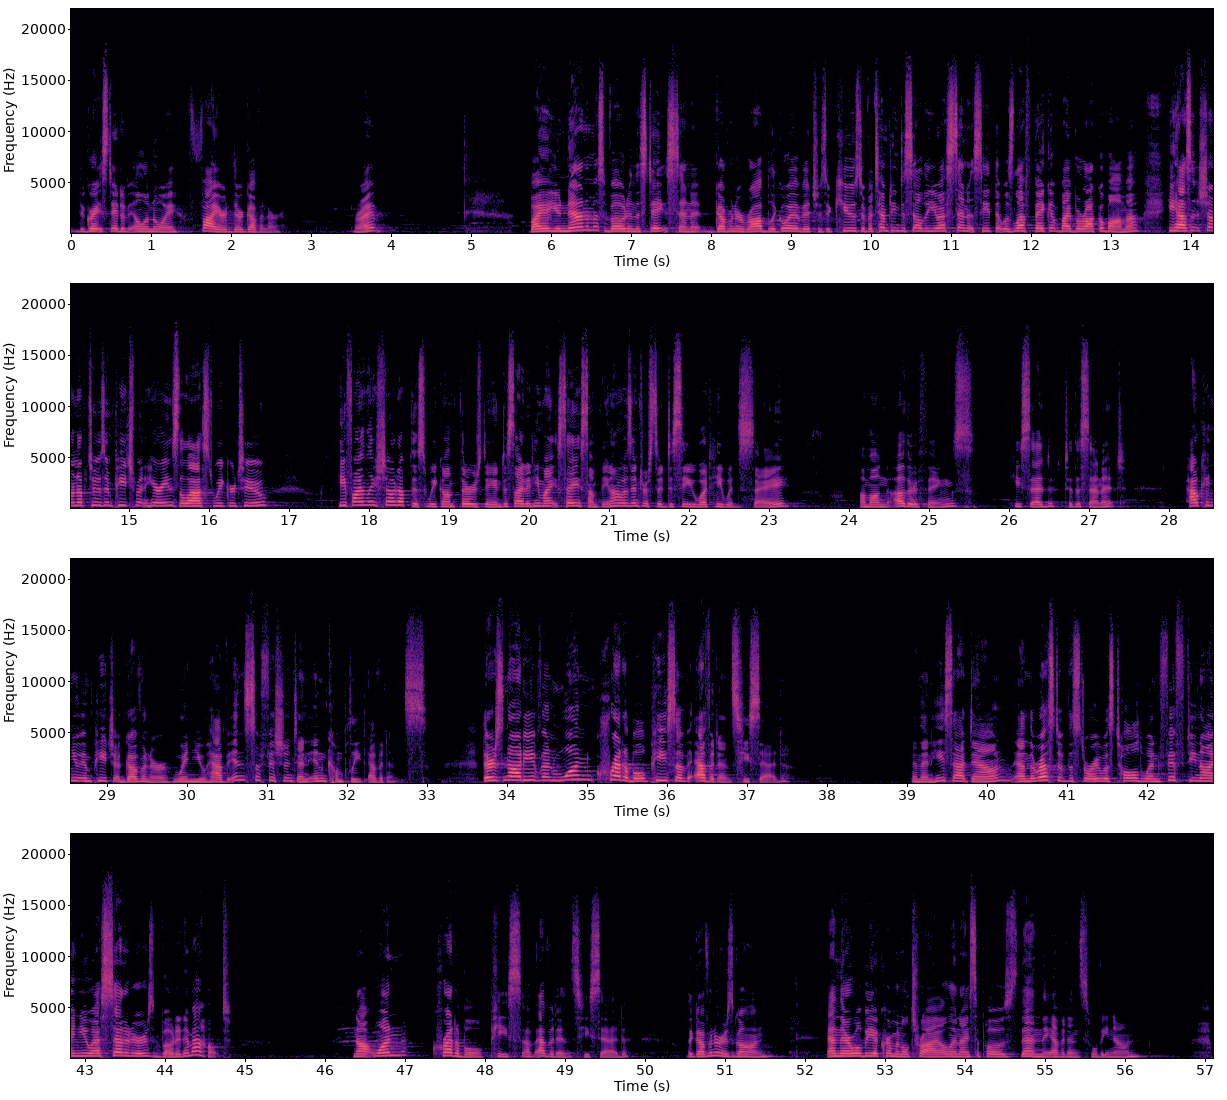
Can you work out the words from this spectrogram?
the great state of Illinois fired their governor, right? By a unanimous vote in the state Senate, Governor Rod Blagojevich is accused of attempting to sell the U.S. Senate seat that was left vacant by Barack Obama. He hasn't shown up to his impeachment hearings the last week or two. He finally showed up this week on Thursday and decided he might say something. I was interested to see what he would say. Among other things, he said to the Senate, How can you impeach a governor when you have insufficient and incomplete evidence? There's not even one credible piece of evidence, he said. And then he sat down, and the rest of the story was told when 59 U.S. senators voted him out. Not one credible piece of evidence, he said. The governor is gone. And there will be a criminal trial, and I suppose then the evidence will be known.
